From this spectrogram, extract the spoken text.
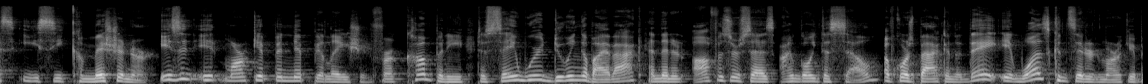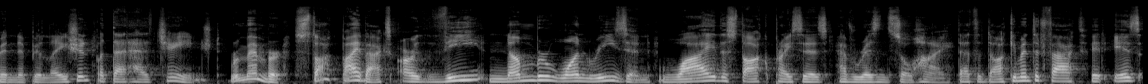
SEC commissioner. Isn't it market manipulation for a company to say we're doing a buyback and then an officer says, I'm going to sell? Of course, back in the day, it was considered market manipulation, but that has changed. Remember, stock buybacks are the number one reason why the stock prices have risen so high. That's a documented fact. It is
